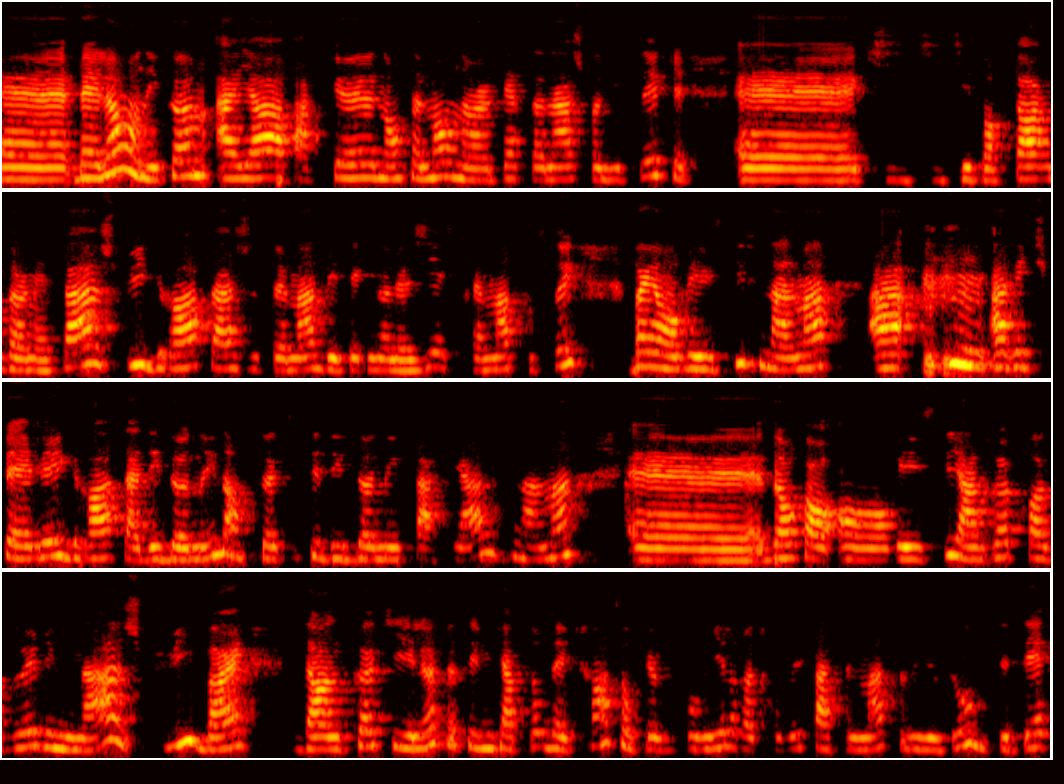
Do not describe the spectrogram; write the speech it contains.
Euh, ben là, on est comme ailleurs parce que non seulement on a un personnage politique euh, qui, est porteur d'un message, puis grâce à justement des technologies extrêmement poussées, ben on réussit finalement à, à récupérer grâce à des données. Dans ce cas-ci, c'est des données faciales finalement. donc, on, réussit à reproduire une image, puis ben dans le cas qui est là, ça c'est une capture d'écran, sauf que vous pourriez le retrouver facilement sur YouTube. C'était,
